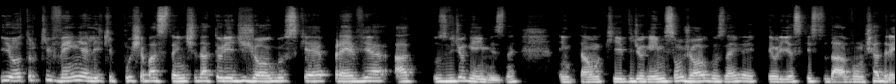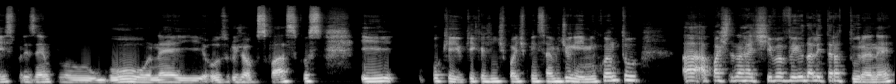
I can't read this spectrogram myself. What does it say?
e outro que vem ali que puxa bastante da teoria de jogos, que é prévia aos videogames, né? Então, que videogames são jogos, né? Teorias que estudavam xadrez, por exemplo, o Go, né? E outros jogos clássicos. E, ok, o que, que a gente pode pensar em videogame? Enquanto a, a parte da narrativa veio da literatura, né?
